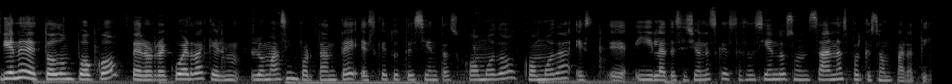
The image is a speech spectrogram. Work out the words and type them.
viene de todo un poco, pero recuerda que lo más importante es que tú te sientas cómodo, cómoda eh, y las decisiones que estás haciendo son sanas porque son para ti.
